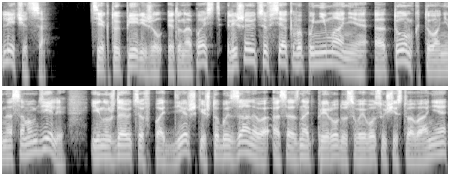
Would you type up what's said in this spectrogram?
лечится. Те, кто пережил эту напасть, лишаются всякого понимания о том, кто они на самом деле, и нуждаются в поддержке, чтобы заново осознать природу своего существования,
